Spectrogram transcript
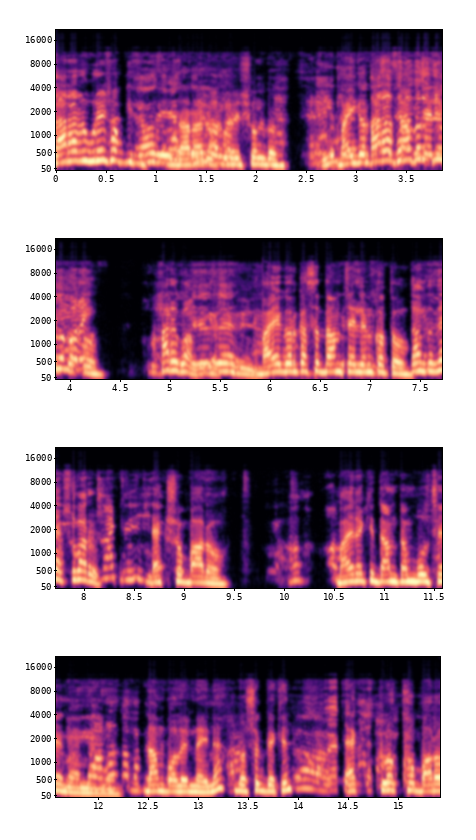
দাঁড়ার উপরে সবকিছু। দাঁড়ার উপরে সুন্দর। ভাইগর কাছে দাম চাইলেন জীবন কত? করে। ভাইগর কাছে দাম চাইলেন কত? দাম তো একশো বারো। একশো বারো। ভাইরা কি দাম টাম বলছে? দাম বলেন নাই না? দর্শক দেখেন এক লক্ষ বারো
